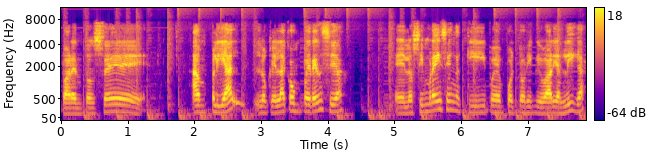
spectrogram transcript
para entonces ampliar lo que es la competencia. Eh, los sim racing aquí pues, en Puerto Rico hay varias ligas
